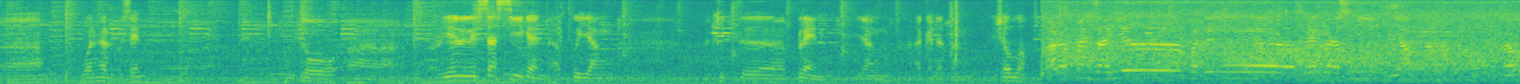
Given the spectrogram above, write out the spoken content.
uh, 100% untuk uh, realisasikan apa yang kita plan yang akan datang. Insyaallah. Harapan saya pada band rasmi yang uh, tahun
